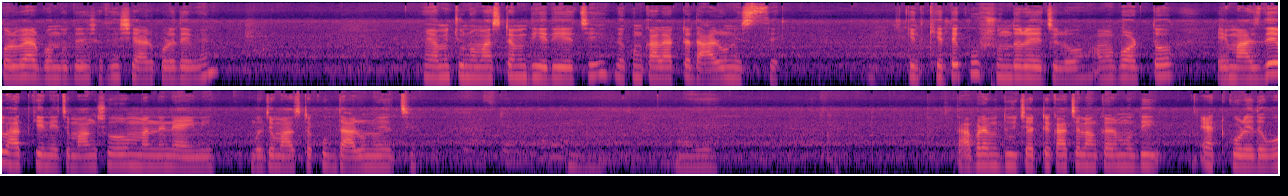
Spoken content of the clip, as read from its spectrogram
করবে আর বন্ধুদের সাথে শেয়ার করে দেবেন। হ্যাঁ আমি চুনো মাছটা আমি দিয়ে দিয়েছি। দেখুন কালারটা দারুণ এসছে। কিন্তু খেতে খুব সুন্দর হয়েছিল। আমার বর তো এই মাছ দিয়ে ভাত খেয়ে নিয়েছে, মাংস মানে নেয়নি। বলছে মাছটা খুব দারুণ হয়েছে। তারপরে আমি দুই চারটে কাঁচা লঙ্কার মধ্যে অ্যাড করে দেবো।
